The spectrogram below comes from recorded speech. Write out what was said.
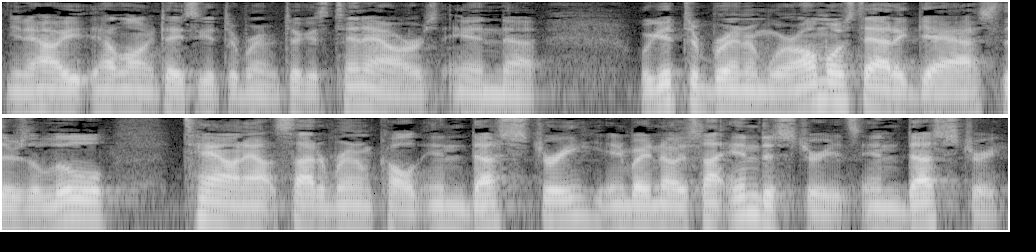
You know how, how long it takes to get to Brenham? It took us 10 hours. And uh, we get to Brenham. We're almost out of gas. There's a little town outside of Brenham called Industry. Anybody know? It's not industry, it's industry.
